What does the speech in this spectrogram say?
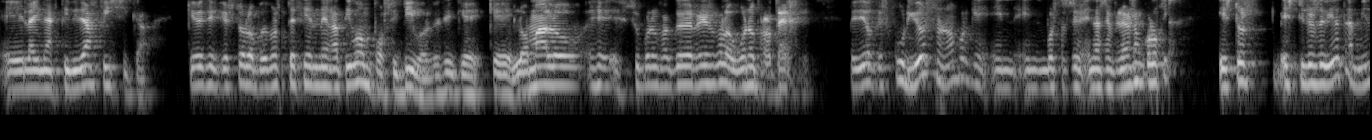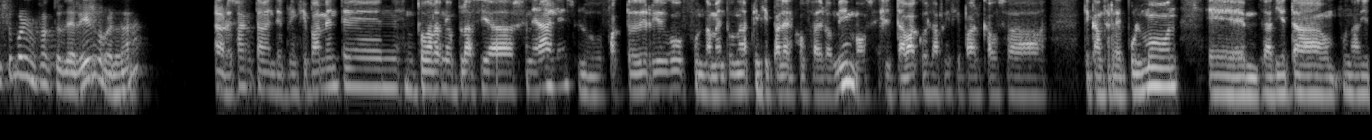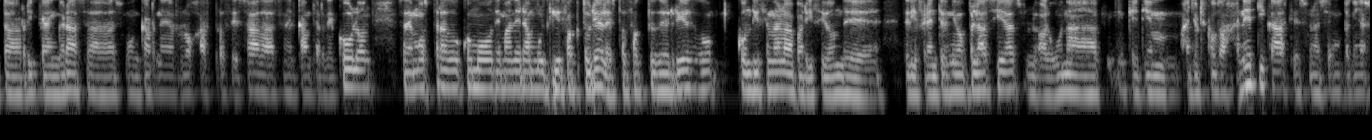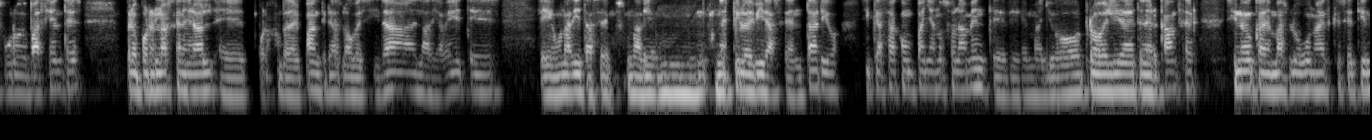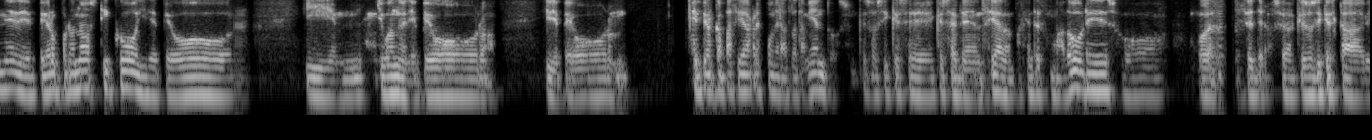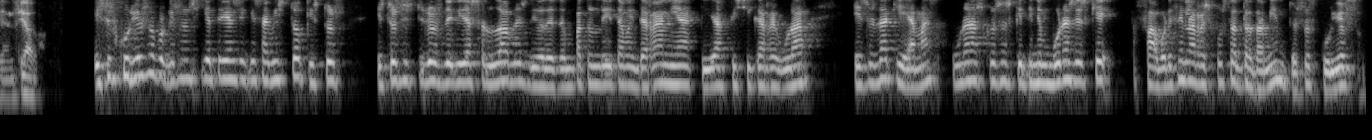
eh, la inactividad física. Quiero decir que esto lo podemos decir en negativo o en positivo. Es decir, que, lo malo eh, supone un factor de riesgo, lo bueno protege. Pero digo que es curioso, ¿no? Porque en, vuestras, en las enfermedades oncológicas estos estilos de vida también suponen un factor de riesgo, ¿verdad? Claro, exactamente. Principalmente en, todas las neoplasias generales, los factores de riesgo fundamentan una de las principales causas de los mismos. El tabaco es la principal causa de cáncer de pulmón, eh, la dieta, una dieta rica en grasas o en carnes rojas procesadas en el cáncer de colon. Se ha demostrado cómo de manera multifactorial estos factores de riesgo condicionan la aparición de, diferentes neoplasias, algunas que tienen mayores causas genéticas, que suelen ser un pequeño seguro de pacientes, pero por regla general, eh, por ejemplo, del páncreas, la obesidad, la diabetes, eh, una dieta, pues, un, estilo de vida sedentario, sí que se acompaña no solamente de mayor probabilidad de tener cáncer, sino que además luego una vez que se tiene de peor pronóstico y de peor y, bueno, de peor y de peor peor capacidad de responder a tratamientos, que eso sí que se, que se ha evidenciado en pacientes fumadores o, etcétera. O sea, que eso sí que está evidenciado. Eso es curioso porque eso en psiquiatría sí que se ha visto que estos estos estilos de vida saludables, digo, desde un patrón de dieta mediterránea, actividad física regular, es verdad que además una de las cosas que tienen buenas es que favorecen la respuesta al tratamiento, eso es curioso.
